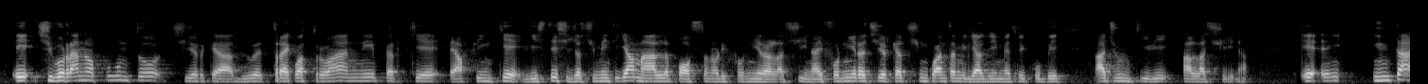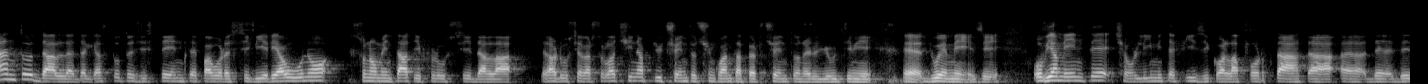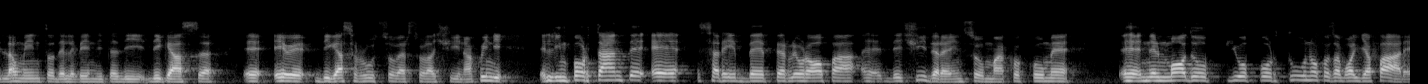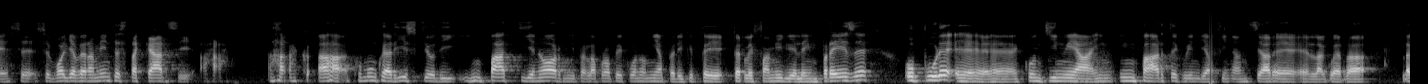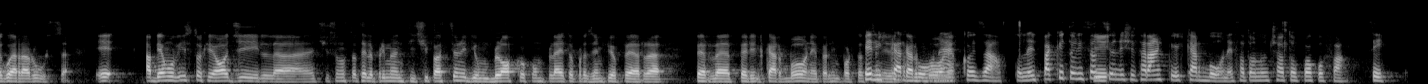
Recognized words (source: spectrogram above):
E ci vorranno appunto circa 3-4 anni perché, affinché gli stessi giacimenti Yamal possano rifornire alla Cina e fornire circa 50 miliardi di metri cubi aggiuntivi alla Cina. E, intanto dal, dal gasdotto esistente Power Siberia 1 sono aumentati i flussi dalla della Russia verso la Cina, più 150% negli ultimi eh, due mesi. Ovviamente c'è un limite fisico alla portata eh, de- dell'aumento delle vendite di, di gas eh, e di gas russo verso la Cina. Quindi l'importante è, sarebbe per l'Europa eh, decidere insomma, co- come eh, nel modo più opportuno cosa voglia fare, se, se voglia veramente staccarsi. Ah, ha, ha, comunque a rischio di impatti enormi per la propria economia, per, i, per le famiglie e le imprese, oppure eh, continui a, in, in, parte quindi a finanziare la guerra, la guerra russa. E abbiamo visto che oggi il, ci sono state le prime anticipazioni di un blocco completo, per esempio, per, per, per il carbone, per l'importazione del carbone. carbone. Ecco, esatto. Nel pacchetto di sanzioni e... ci sarà anche il carbone, è stato annunciato poco fa. Sì.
